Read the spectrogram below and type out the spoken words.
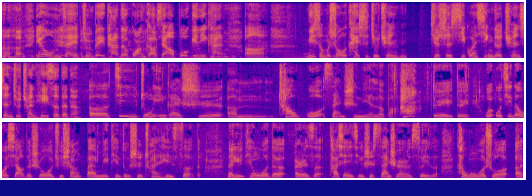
因为我们在准备她的广告，想要播给你看啊。你什么时候开始就全就是习惯性的全身就穿黑色的呢？呃，记忆中应该是嗯超过三十年了吧？哈，对对，我我记得我小的时候，我去上班，每天都是穿黑色的。那有一天，我的儿子他现在已经是三十二岁了，他问我说：“呃，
